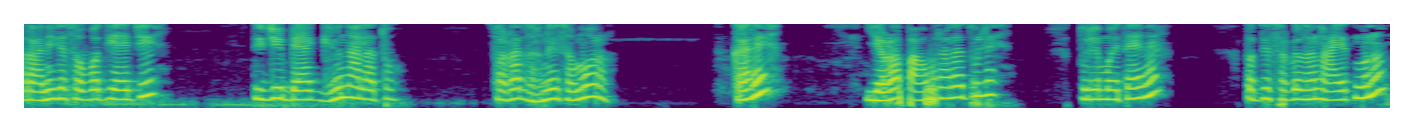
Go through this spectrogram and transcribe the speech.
राणीच्या सोबत यायची? तिची बॅग घेऊन आला तू. सगळ्या जणी समोर. का रे? एवढा पाऊस आला तुले? तुला माहीत आहे ना? तर ते सगळेजण आहेत म्हणून?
